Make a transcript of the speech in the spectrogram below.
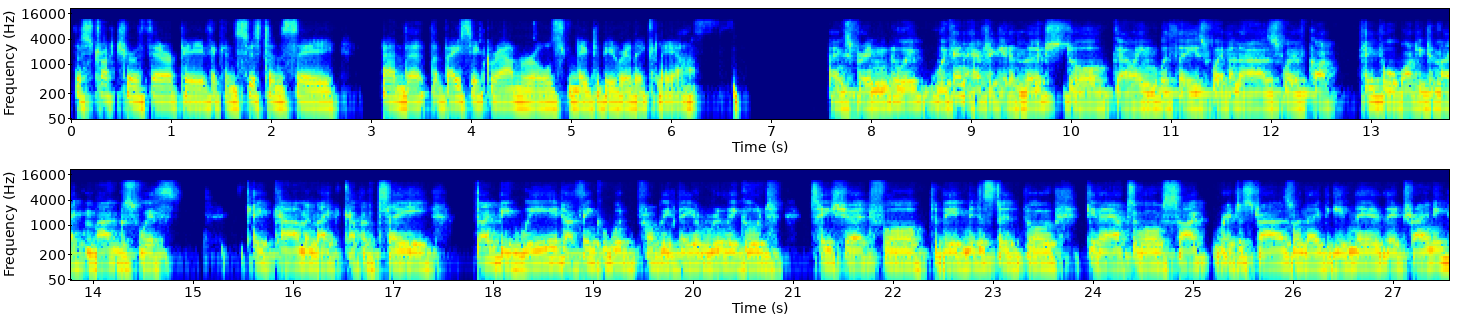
the structure of therapy, the consistency, and the, the basic ground rules need to be really clear. Thanks, Brin. We, we're going to have to get a merch store going with these webinars. We've got people wanting to make mugs with keep calm and make a cup of tea don't be weird. I think would probably be a really good T-shirt for to be administered or given out to all psych registrars when they begin their their training.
